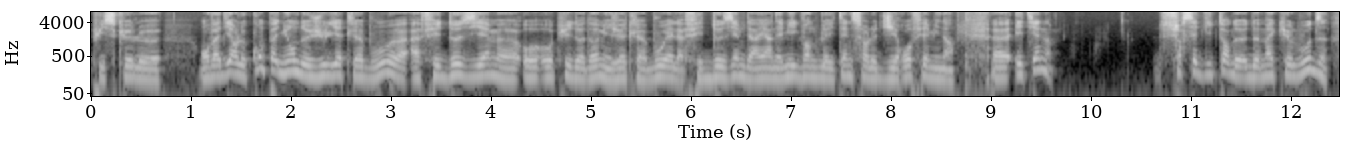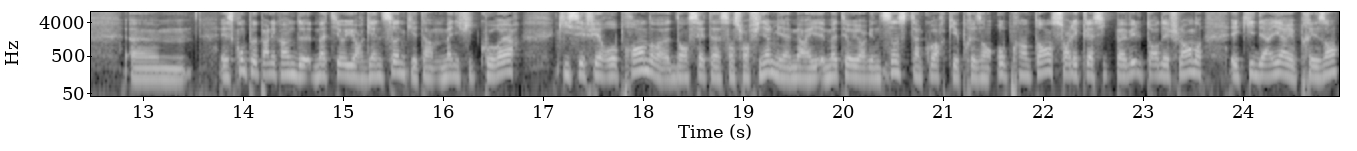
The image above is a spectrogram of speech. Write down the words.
puisque le, on va dire le compagnon de Juliette Labou euh, a fait deuxième euh, au, Puy de Dôme et Juliette Labou elle a fait deuxième derrière Nemic Van Vleuten sur le Giro féminin. Euh, Étienne, sur cette victoire de, Michael Woods, euh, est-ce qu'on peut parler quand même de Matteo Jorgensen, qui est un magnifique coureur, qui s'est fait reprendre dans cette ascension finale, mais Matteo Jorgensen, c'est un coureur qui est présent au printemps, sur les classiques pavés, le Tour des Flandres, et qui derrière est présent,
